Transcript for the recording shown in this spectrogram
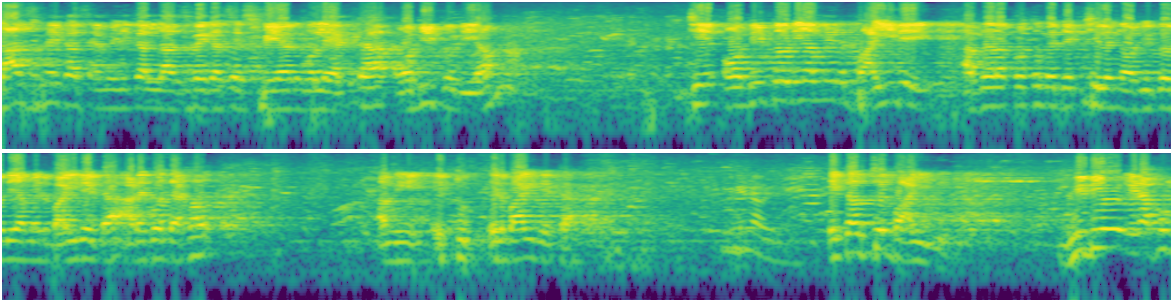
লাস ভেগাস আমেরিকার লাস ভেগাসের স্পেয়ার বলে একটা অডিটোরিয়াম যে অডিটোরিয়ামের বাইরে, আপনারা প্রথমে দেখছিলেন অডিটোরিয়ামের বাইরেটা। আরেকবার দেখাও। আমি একটু, এর বাইরেটা। এটা হচ্ছে বাইরে। ভিডিও এরকম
